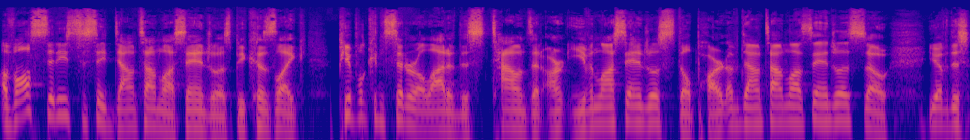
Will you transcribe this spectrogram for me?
of all cities to say downtown Los Angeles because like people consider a lot of this towns that aren't even Los Angeles still part of downtown Los Angeles. So you have this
